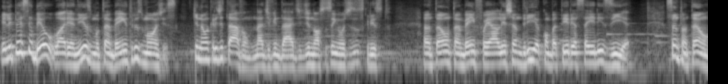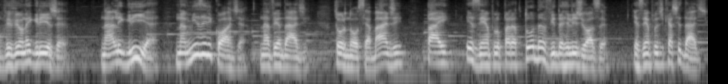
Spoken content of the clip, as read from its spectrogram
Ele percebeu o arianismo também entre os monges, que não acreditavam na divindade de nosso Senhor Jesus Cristo. Antão também foi a Alexandria combater essa heresia. Santo Antão viveu na igreja, na alegria, na misericórdia, na verdade. Tornou-se abade, pai, exemplo para toda a vida religiosa, exemplo de castidade,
